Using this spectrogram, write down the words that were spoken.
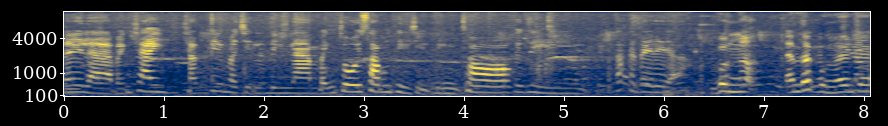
Đây là bánh chay Chắc khi mà chị là Bình làm bánh trôi xong thì chị Bình cho cái gì rắc lên đây đây ạ? Vừng ạ. Em rắc vừng lên trên.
